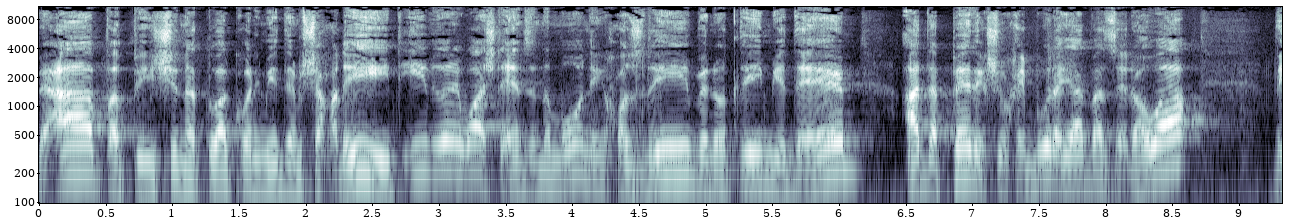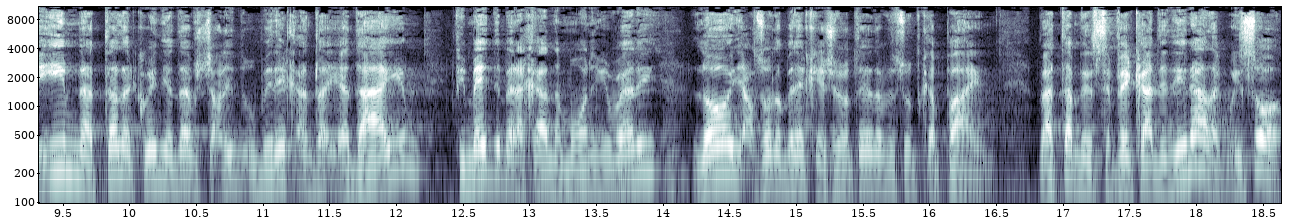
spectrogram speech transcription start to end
ואף על פי שנטלו הכהנים ידיהם שחרית, even though they wash their hands in the morning, חוזרים ונוטלים ידיהם עד הפרק שהוא חיבור היד והזרוע, ואם נטל הכהן ידיו שחרית וברך עד הידיים, if he made the ברכה in the morning already, לא יחזור לברך כשנוטל ידיו נשאות כפיים. ואתה בספק הדדינה, like we saw.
